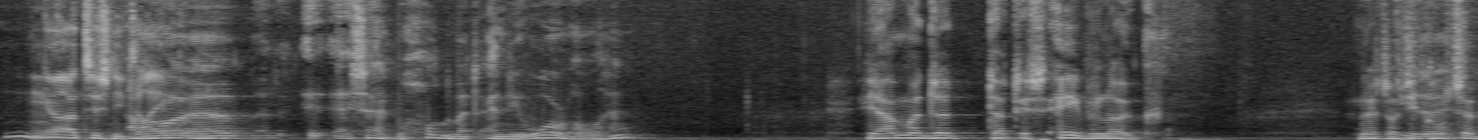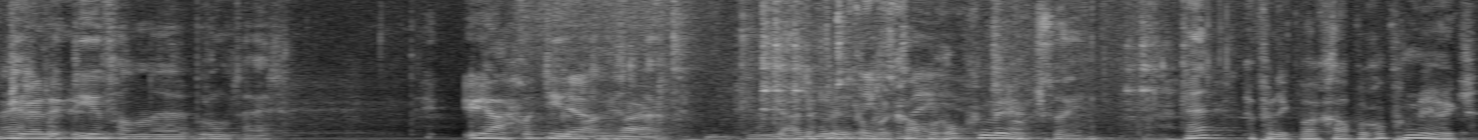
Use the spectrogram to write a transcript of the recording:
Ja, het is niet Nou, alleen... eh, hij is eigenlijk begonnen met Andy Warhol, hè? Ja, maar dat, dat is even leuk. Net als die Iedereen heeft een eigen conceptuele... kwartier van eh, beroemdheid. Ja, Kwartier Ja, waar. uit. ja, dat vind ik wel grappig Oh, opgemerkt. sorry. Hè? Dat vind ik wel grappig opgemerkt.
